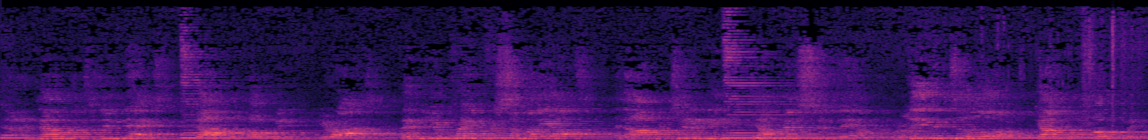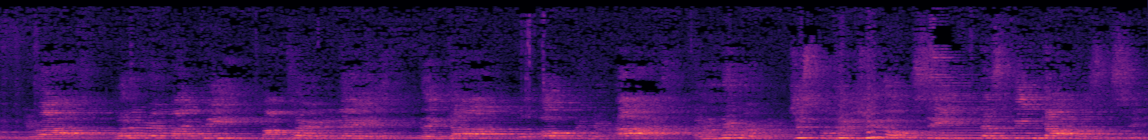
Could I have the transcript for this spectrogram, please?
to uh, know what to do next. God will open your eyes. Maybe you're praying for somebody else, an opportunity to minister to them or lead them to the Lord. God will open your eyes. Whatever it might be, my prayer today is that God will open your eyes. And remember, just because you don't see doesn't mean God doesn't see.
